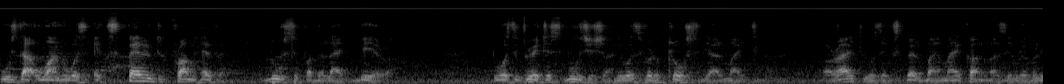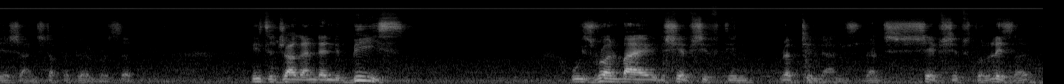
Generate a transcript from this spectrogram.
who's that one who was expelled from heaven, Lucifer the light bearer. He was the greatest musician. He was very close to the Almighty God. All right? He was expelled by Michael, as in Revelation chapter 12, verse 7. He's the dragon, then the beast, who is run by the shape-shifting reptilians that shape-shifts to lizards.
